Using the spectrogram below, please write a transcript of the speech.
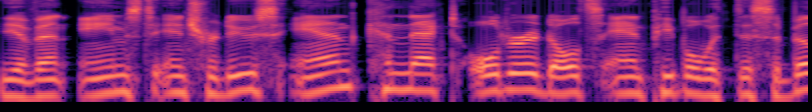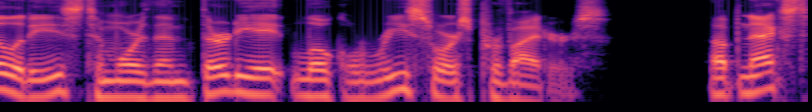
The event aims to introduce and connect older adults and people with disabilities to more than 38 local resource providers. Up next,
